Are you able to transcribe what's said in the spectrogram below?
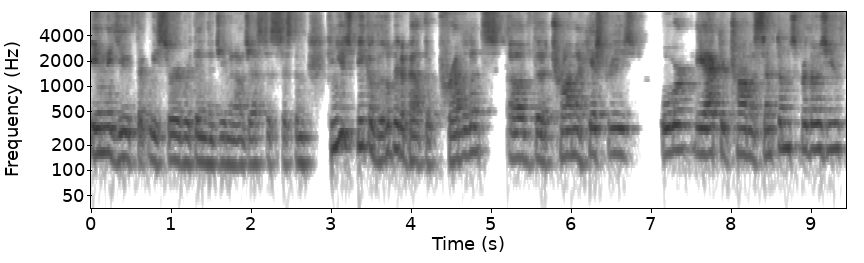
in the youth that we serve within the juvenile justice system. Can you speak a little bit about the prevalence of the trauma histories or the active trauma symptoms for those youth?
